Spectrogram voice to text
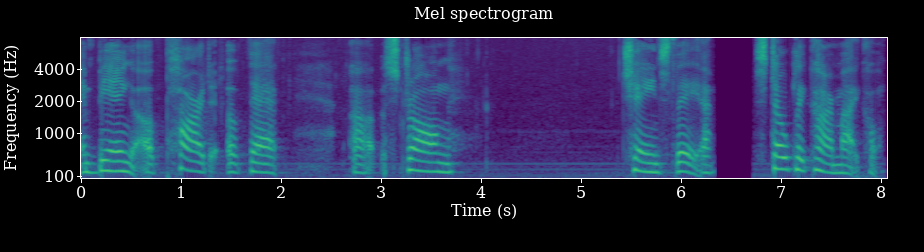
and being a part of that uh, strong change there. Stokely Carmichael.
